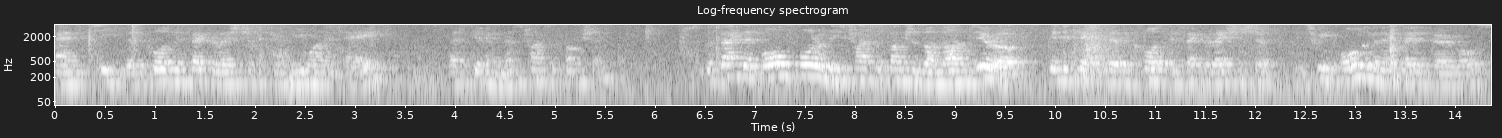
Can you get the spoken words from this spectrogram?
and T. There's a cause and effect relationship between V1 and A. That's given in this transfer function. The fact that all four of these transfer functions are non-zero indicates that there's a cause and effect relationship between all the manipulated variables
